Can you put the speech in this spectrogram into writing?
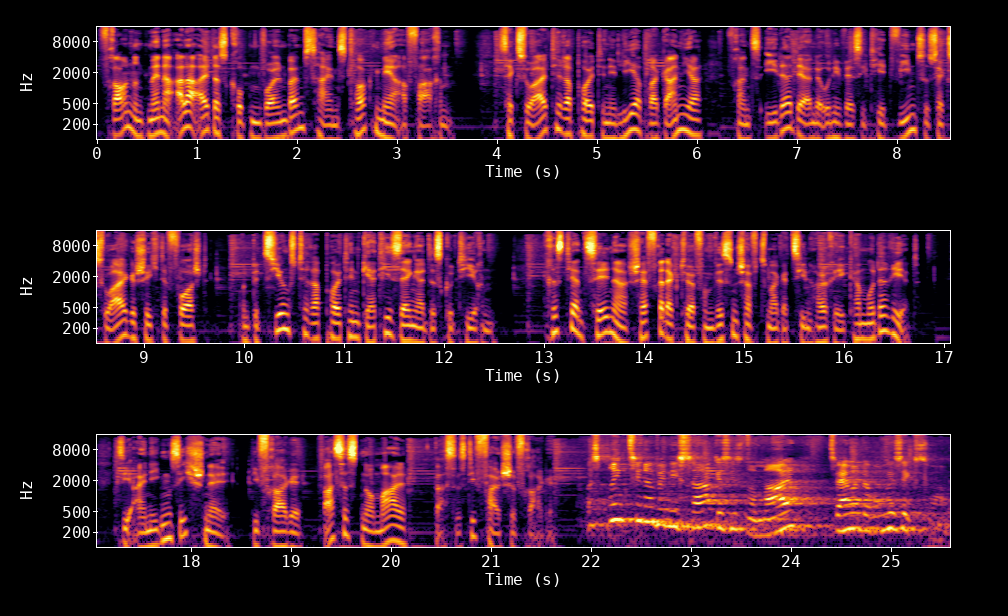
Frauen und Männer aller Altersgruppen wollen beim Science Talk mehr erfahren. Sexualtherapeutin Elia Bragaglia, Franz Eder, der an der Universität Wien zur Sexualgeschichte forscht, und Beziehungstherapeutin Gerti Sänger diskutieren. Christian Zillner, Chefredakteur vom Wissenschaftsmagazin Heureka, moderiert. Sie einigen sich schnell. Die Frage, was ist normal, das ist die falsche Frage. Was bringt es Ihnen, wenn ich sage, es ist normal, zweimal in der Woche Sex zu haben?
